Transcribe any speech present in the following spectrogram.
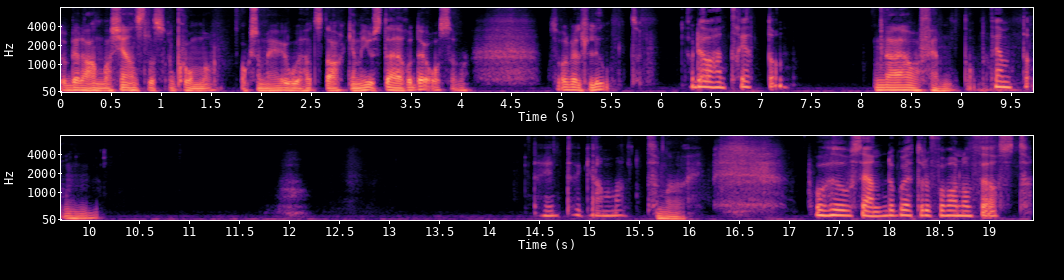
då blir det andra känslor som kommer och som är oerhört starka. Men just där och då så, så var det väldigt lugnt. Och då var han 13? Nej, han var 15. 15? Mm. Det är inte gammalt. Nej. Och hur sen? Då berättade du för honom först.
